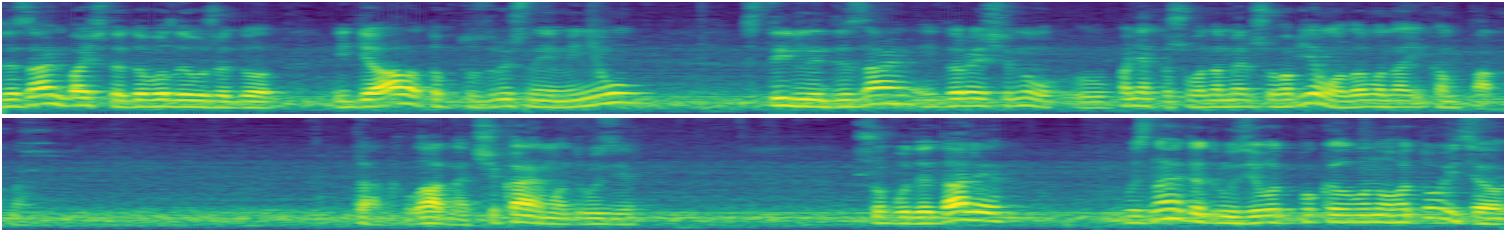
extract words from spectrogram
Дизайн, бачите, довели вже до ідеалу, тобто зручний меню, стильний дизайн. І, до речі, ну, понятно, що вона меншого об'єму, але вона і компактна. Так, ладно, чекаємо, друзі, що буде далі. Ви знаєте, друзі, от поки воно готується,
